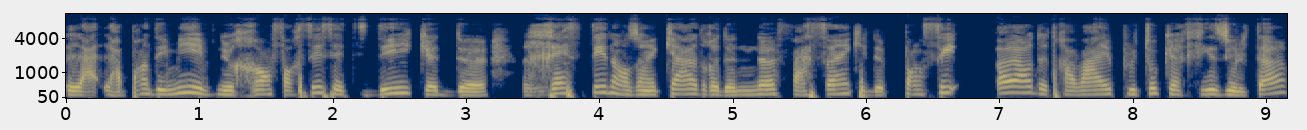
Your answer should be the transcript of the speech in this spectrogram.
la, pandémie est venue renforcer cette idée que de rester dans un cadre de 9 à 5 et de penser heures de travail plutôt que résultats,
